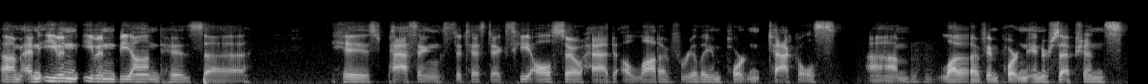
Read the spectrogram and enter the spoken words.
um, and even even beyond his uh, his passing statistics, he also had a lot of really important tackles, um, mm-hmm. a lot of important interceptions,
